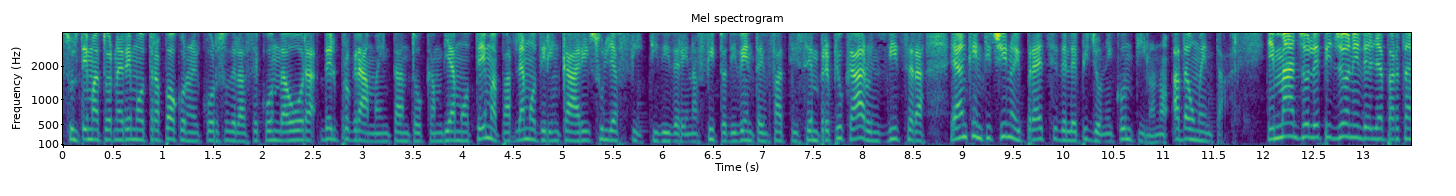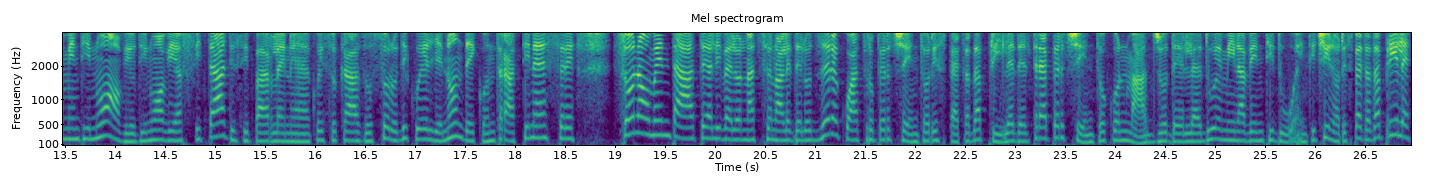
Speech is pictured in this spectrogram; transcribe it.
Sul tema torneremo tra poco nel corso della seconda ora del programma. Intanto cambiamo tema, parliamo di rincari sugli affitti. Vivere in affitto diventa infatti sempre più caro. In Svizzera e anche in Ticino i prezzi delle pigioni continuano ad aumentare. In maggio le pigioni degli appartamenti nuovi o di nuovi affittati, si parla in questo caso solo di quelli e non dei contratti in essere, sono aumentate a livello nazionale dello 0,4% rispetto ad aprile del 3% con maggio del 2022. In Ticino rispetto ad aprile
